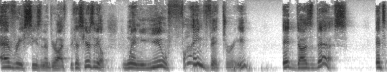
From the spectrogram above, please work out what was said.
every season of your life. Because here's the deal when you find victory, it does this it's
